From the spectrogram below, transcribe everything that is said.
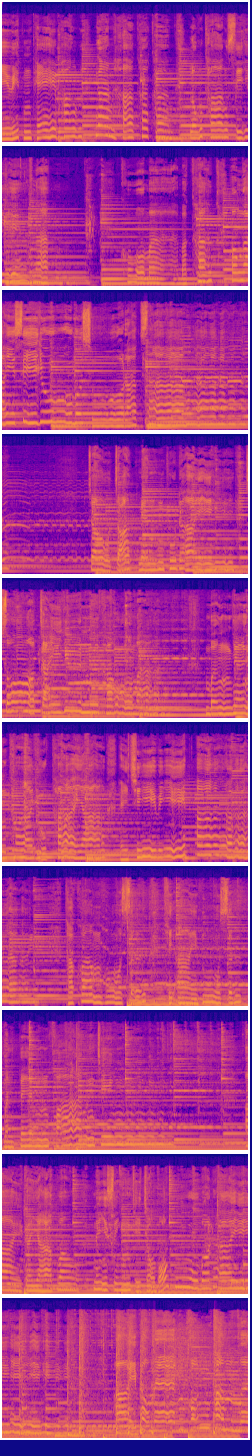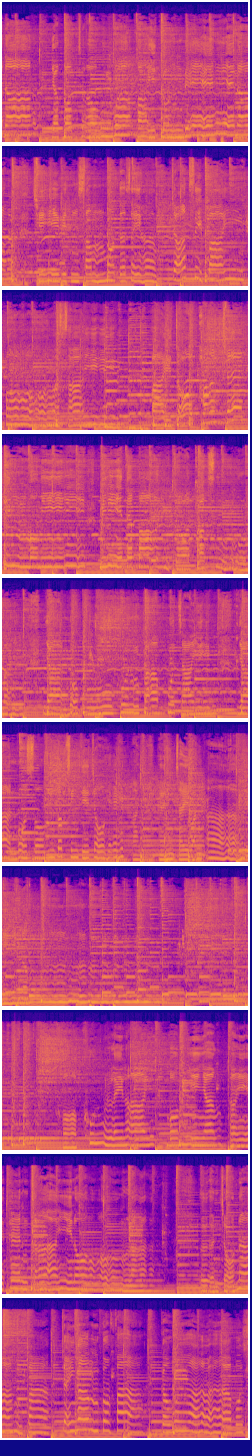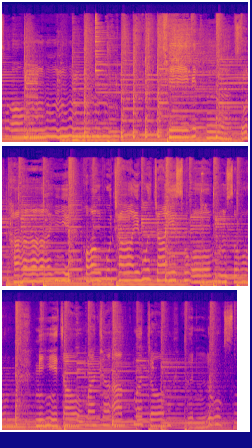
ชีวิตเพพัง งานหักหักข้างหลงทางเสียหลัก โคมาบักคักห้องไอซียูบ่สู่รักษา เจ้าจักแม่นผู้ใดสอบใจยื่นมือเข้ามาเบิ่งแย่งท่าอยู่ท่ายา ให้ชีวิตอา้าความหูสึกที่อายหูสึกมันเป็นความจริง อายก็อยากเว้าในสิ่งที่เจ้าบอกหูบ่ได้อายบ่แม่นคนธรรมดา อยากบอกเจ้าว่าอายจนเดนาชีวิตซ้ำมอเตอร์ไซค์ห้างจากสิไปพอ ใจย่านบ่สมกับสิ่งที่เจ้าเฮ็ดให้แห่งใจวันอ้ายลงขอบคุณหลายๆบ่มีหยังให้แทนใจน้องลา เอิ้นเจ้านางฟ้า ใจงามกว่าฟ้าก็ว่า ชีวิตเพื่อสุดท้าย ของผู้ชายหัวใจสมสม มีเจ้ามาจับเมื่อจมขึ้นลูกสู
